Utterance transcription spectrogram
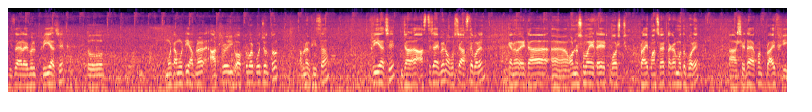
ভিসা অ্যারাইভাল ফ্রি আছে। তো মোটামুটি আপনার আঠেরোই অক্টোবর পর্যন্ত আপনার ভিসা ফ্রি আছে। যারা আসতে চাইবেন, অবশ্যই আসতে পারেন। কেন এটা অন্য সময় এটা কস্ট প্রায় পাঁচ হাজার টাকার মতো পড়ে, আর সেটা এখন প্রায় ফ্রি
